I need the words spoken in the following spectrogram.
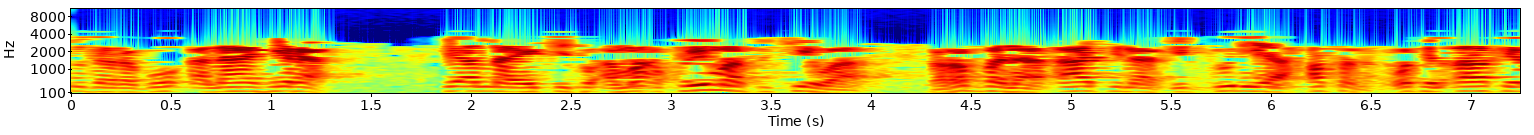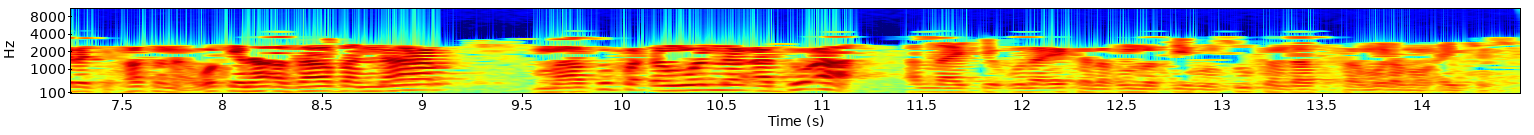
su da rabo a lahira sai Allah ya ce to amma akwai masu cewa wa fil akhirati hasana wa qina azaban nar masu faɗan wannan addu'a Allah ya ce ula'ika lahum nasibun su kan za su samu rabon aikin su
